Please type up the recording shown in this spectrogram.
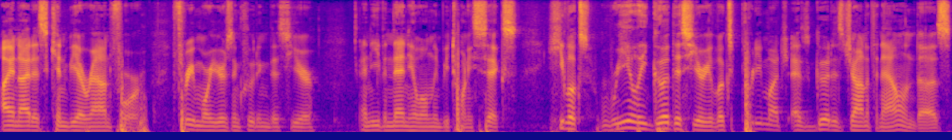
Ioannidis can be around for three more years, including this year. And even then, he'll only be 26. He looks really good this year. He looks pretty much as good as Jonathan Allen does.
